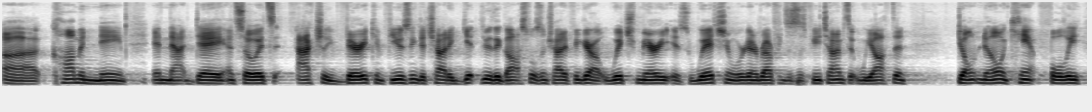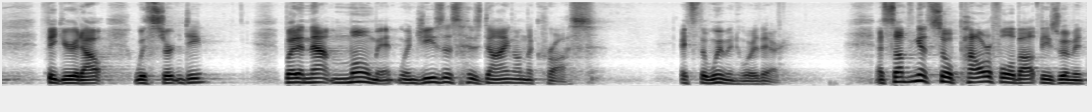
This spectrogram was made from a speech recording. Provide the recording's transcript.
uh, common name in that day. And so it's actually very confusing to try to get through the Gospels and try to figure out which Mary is which. And we're going to reference this a few times that we often don't know and can't fully figure it out with certainty. But in that moment, when Jesus is dying on the cross, it's the women who are there. And something that's so powerful about these women,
